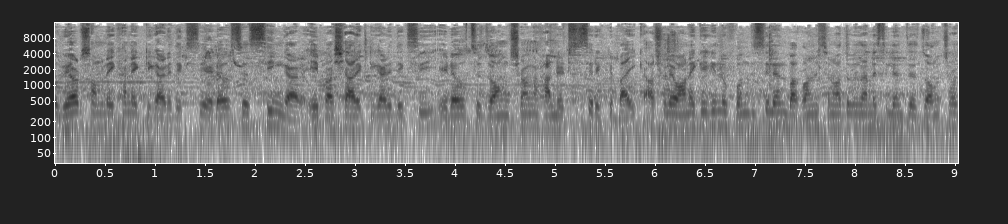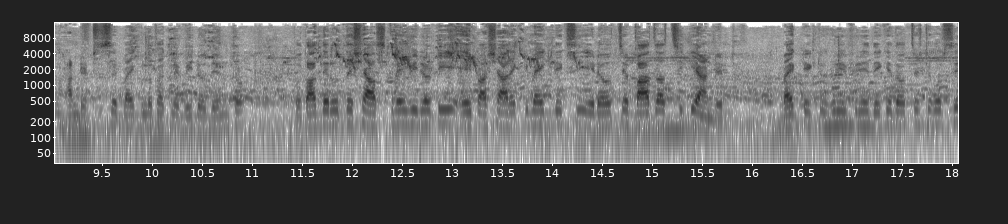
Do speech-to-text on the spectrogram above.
তো ভিউয়ার্স আমরা এখানে একটি গাড়ি দেখছি এটা হচ্ছে সিঙ্গার এই পাশে আরেকটি গাড়ি দেখছি এটা হচ্ছে জংশং হান্ড্রেড সিসির একটি বাইক আসলে অনেকে কিন্তু ফোন দিছিলেন বা কমেন্টসের মাধ্যমে জানিয়েছিলেন যে জংশং হান্ড্রেড সিসির বাইকগুলো থাকলে ভিডিও দেন তো। তো তাদের উদ্দেশ্যে আজকের এই ভিডিওটি এই পাশে আরেকটি বাইক দেখছি এটা হচ্ছে বাজাজ সিটি হান্ড্রেড বাইকটা একটু ঘুরিয়ে ফিরিয়ে দেখে দেওয়ার চেষ্টা করছি।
